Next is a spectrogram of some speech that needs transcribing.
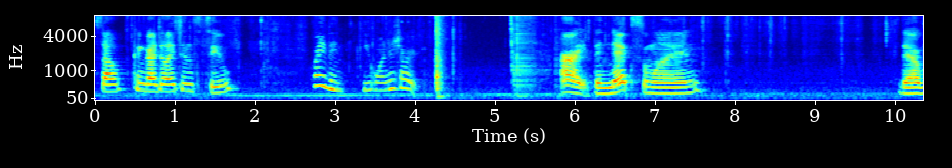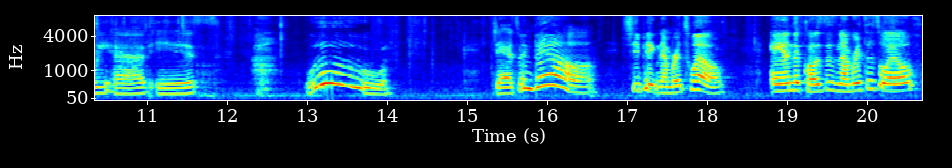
So, congratulations to Raven. You won a shirt. All right, the next one that we have is, woo, Jasmine Bell. She picked number 12. And the closest number to 12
